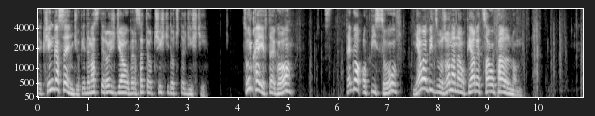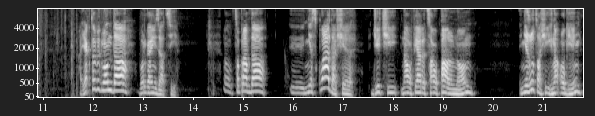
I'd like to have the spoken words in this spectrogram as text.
Y, Księga Sędziów, 11 rozdział, wersety od 30 do 40. Córka Jeftego z tego opisu miała być złożona na ofiarę całopalną. A jak to wygląda w organizacji? No, co prawda, y, nie składa się dzieci na ofiarę całopalną, nie rzuca się ich na ogień,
